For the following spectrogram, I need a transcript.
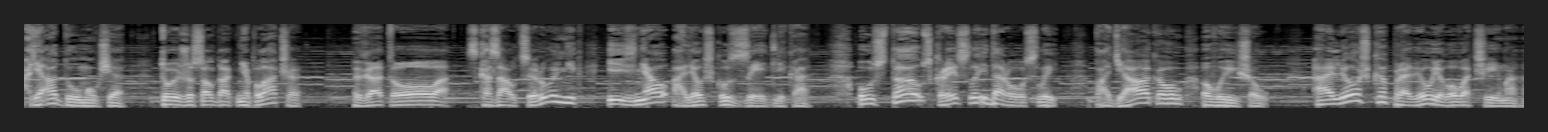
але адумаўся – той же солдат не плача? Готово, сказал цирульник и зняў Алёшку з зэдліка. Устаў з крэсла і дарослый, падзякаваў, выйшаў. Алёшка правёў яго вачыма.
